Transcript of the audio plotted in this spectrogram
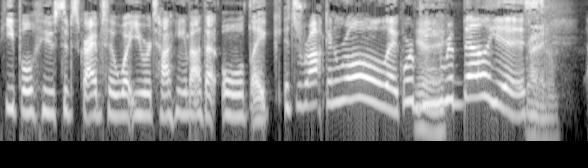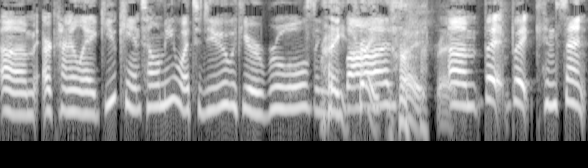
people who subscribe to what you were talking about, that old, like, it's rock and roll, like, we're Yeah. being rebellious, Right. um, are kind of like, you can't tell me what to do with your rules and right your laws. right. Um, but, but consent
